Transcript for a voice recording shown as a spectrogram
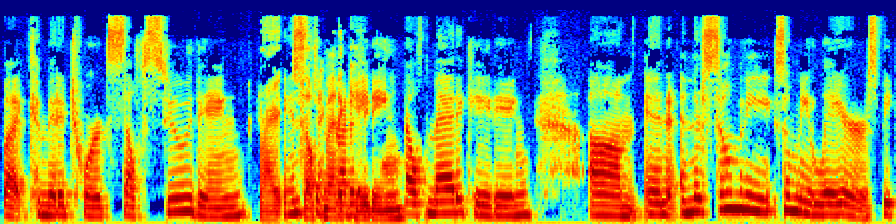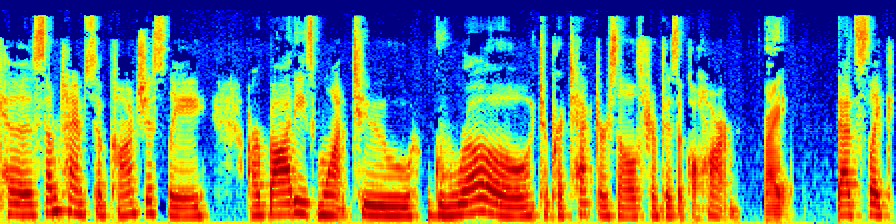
but committed towards self-soothing, right? Self-medicating, self-medicating, um, and, and there's so many, so many layers because sometimes subconsciously our bodies want to grow to protect ourselves from physical harm. Right. That's like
